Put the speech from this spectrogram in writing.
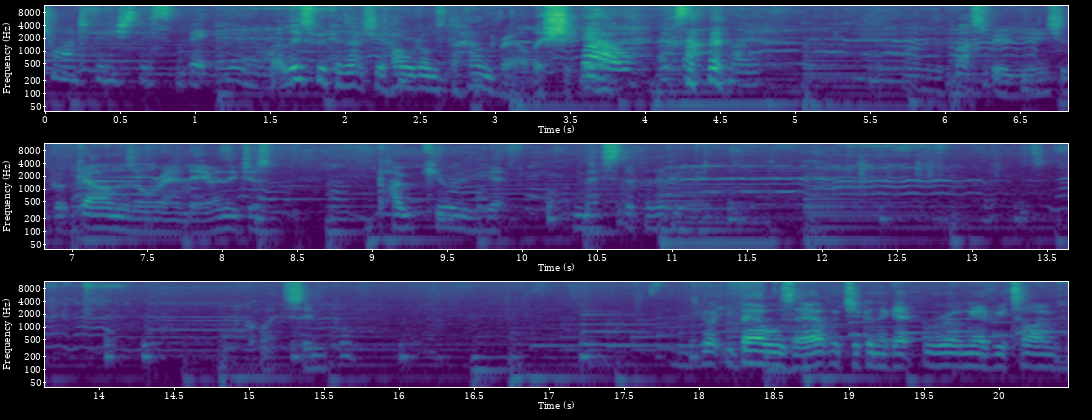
Just trying to finish this bit here. But at least we can actually hold on to the handrail this year. Well, exactly. Over the past few years, you put garlands all around here and they just poke you and you get messed up and everything. Quite simple. You've got your bells out, which are going to get rung every time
